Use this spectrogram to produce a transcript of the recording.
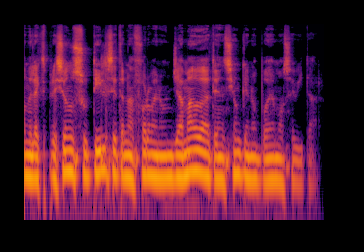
cuando la expresión sutil se transforma en un llamado de atención que no podemos evitar.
